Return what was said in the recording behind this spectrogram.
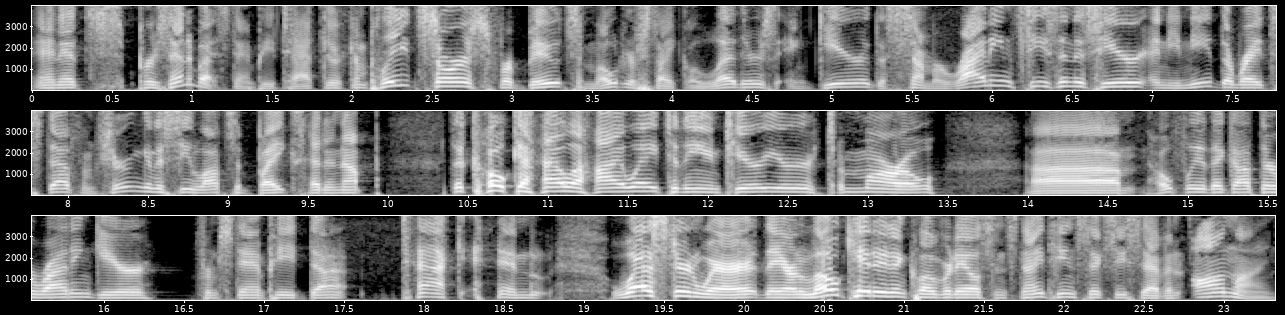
And it's presented by Stampede Tack, your complete source for boots, motorcycle leathers, and gear. The summer riding season is here, and you need the right stuff. I'm sure you're going to see lots of bikes heading up the Coquihalla Highway to the interior tomorrow. Um, hopefully, they got their riding gear from Stampede Tack and Western Wear. They are located in Cloverdale since 1967. Online,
